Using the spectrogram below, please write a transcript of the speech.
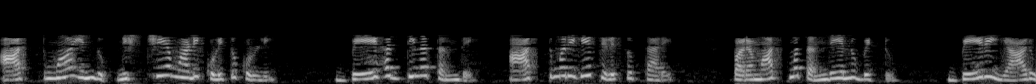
ಆತ್ಮ ಎಂದು ನಿಶ್ಚಯ ಮಾಡಿ ಕುಳಿತುಕೊಳ್ಳಿ. ಬೇಹದ್ದಿನ ತಂದೆ ಆತ್ಮರಿಗೆ ತಿಳಿಸುತ್ತಾರೆ. ಪರಮಾತ್ಮ ತಂದೆಯನ್ನು ಬಿಟ್ಟು ಬೇರೆ ಯಾರು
